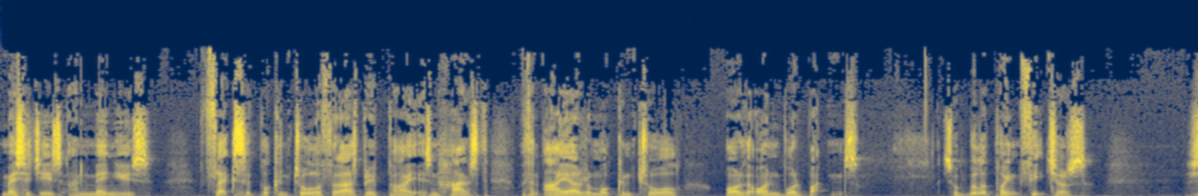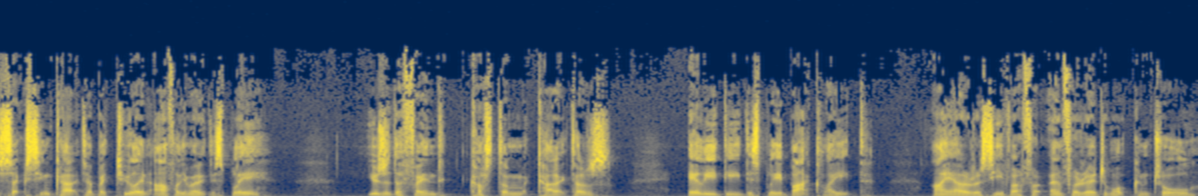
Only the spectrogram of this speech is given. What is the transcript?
messages, and menus. Flexible control of the Raspberry Pi is enhanced with an IR remote control or the onboard buttons. So bullet point features. 16 character by 2 line alphanumeric display, user defined custom characters, LED display backlight, IR receiver for infrared remote control,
